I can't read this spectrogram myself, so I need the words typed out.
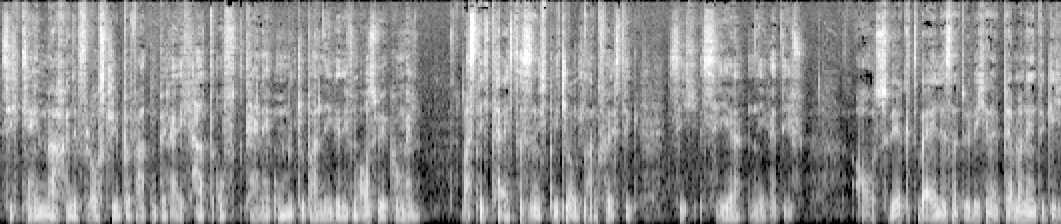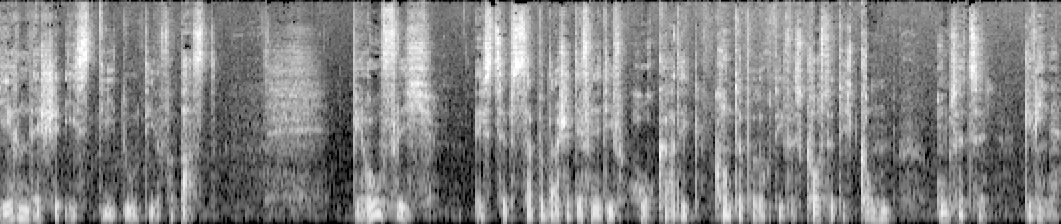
sich kleinmachende Floskel im privaten Bereich hat oft keine unmittelbar negativen Auswirkungen. Was nicht heißt, dass es nicht mittel- und langfristig sich sehr negativ auswirkt, weil es natürlich eine permanente Gehirnwäsche ist, die du dir verpasst. Beruflich ist Selbstsabotage definitiv hochgradig kontraproduktiv. Es kostet dich Kunden, Umsätze, Gewinne.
